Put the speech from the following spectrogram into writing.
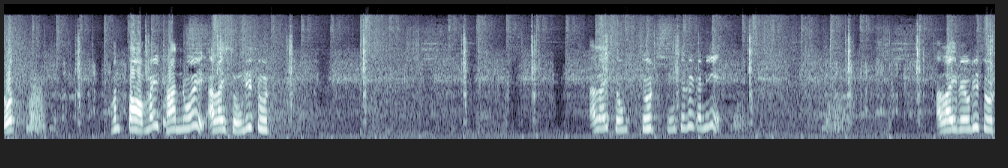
รถ มันตอบไม่ทันเว้ยอะไรสูงที่สุด อะไรสูงสุดกูจะเลือกอันนี้ อะไรเร็วที่สุด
